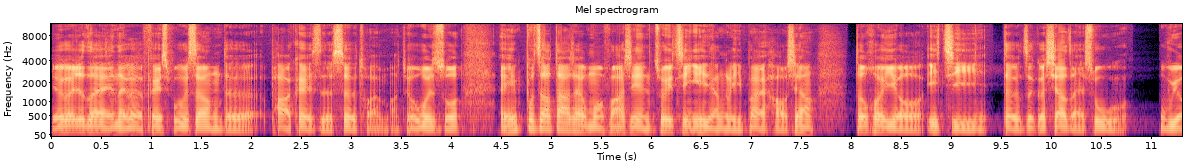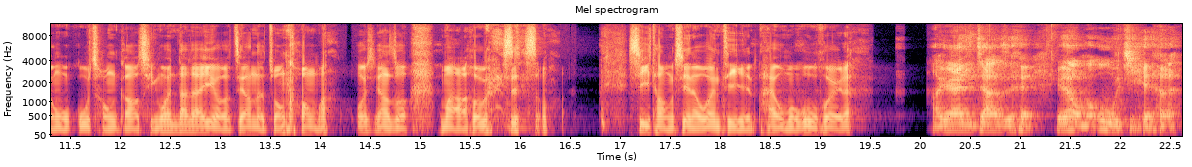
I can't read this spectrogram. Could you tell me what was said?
有一个就在那个 Facebook 上的 Podcast 的社团嘛，就问说：“哎，不知道大家有没有发现，最近一两个礼拜好像都会有一集的这个下载数无缘无故冲高，请问大家有这样的状况吗？”我想说，妈的，会不会是什么系统性的问题，害我们误会了？啊，原来是这样子，原来我们误解了，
